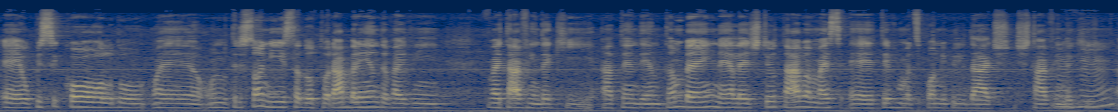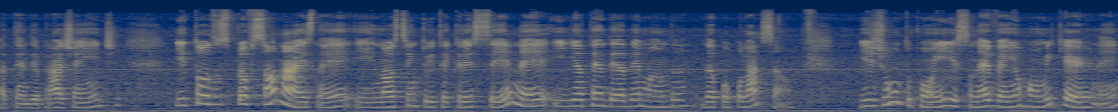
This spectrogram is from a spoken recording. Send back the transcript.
é, o psicólogo, é, o nutricionista, a doutora Brenda vai vir, vai estar tá vindo aqui atendendo também, né? Ela é de Tiltaba, mas é, teve uma disponibilidade de estar vindo uhum. aqui atender para a gente e todos os profissionais, né? E nosso intuito é crescer, né? E atender a demanda da população. E junto com isso, né, vem o home care, né?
